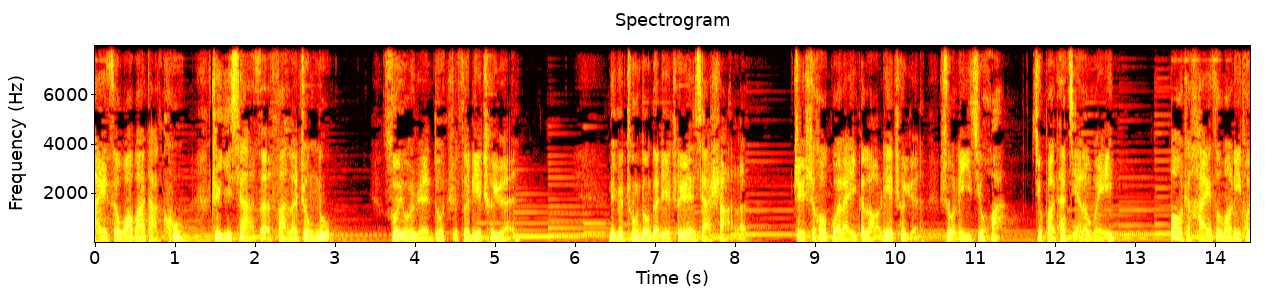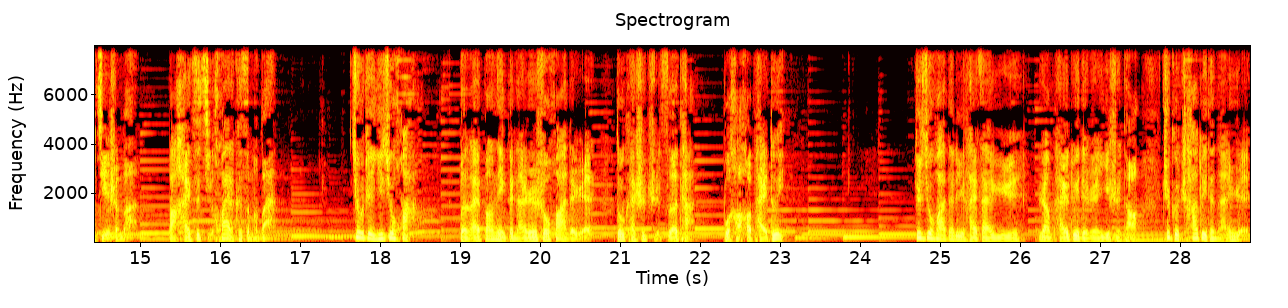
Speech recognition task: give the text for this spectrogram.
孩子哇哇大哭，这一下子犯了众怒，所有人都指责列车员。那个冲动的列车员吓傻了。这时候过来一个老列车员，说了一句话，就帮他解了围。抱着孩子往里头挤什么？把孩子挤坏了可怎么办？就这一句话，本来帮那个男人说话的人都开始指责他不好好排队。这句话的厉害在于，让排队的人意识到这个插队的男人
